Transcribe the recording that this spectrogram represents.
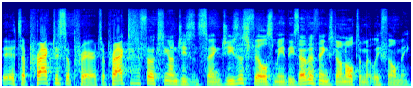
It's a practice of prayer. It's a practice of focusing on Jesus and saying, Jesus fills me. These other things don't ultimately fill me.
